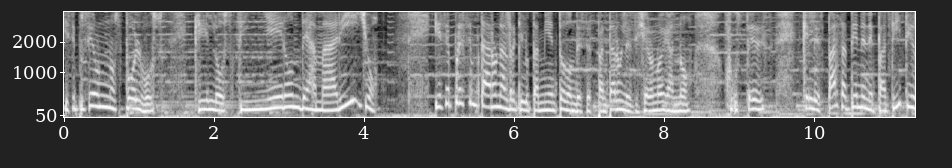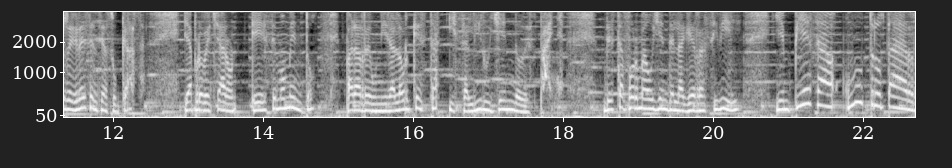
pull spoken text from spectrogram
y se pusieron unos polvos que los tiñeron de amarillo y se presentaron al reclutamiento donde se espantaron les dijeron, oiga, no, ustedes, ¿qué les pasa? Tienen hepatitis, regresense a su casa. Y aprovecharon ese momento para reunir a la orquesta y salir huyendo de España. De esta forma huyen de la guerra civil y empieza un trotar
